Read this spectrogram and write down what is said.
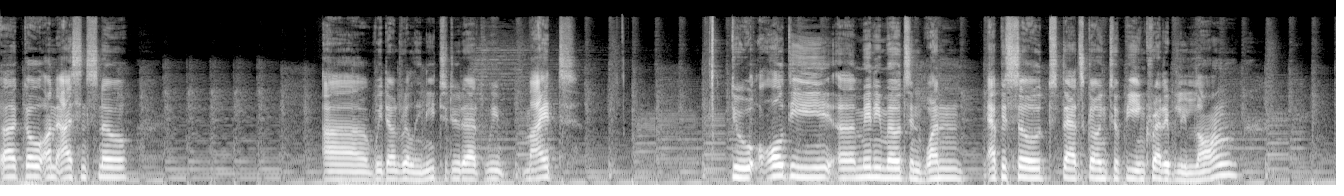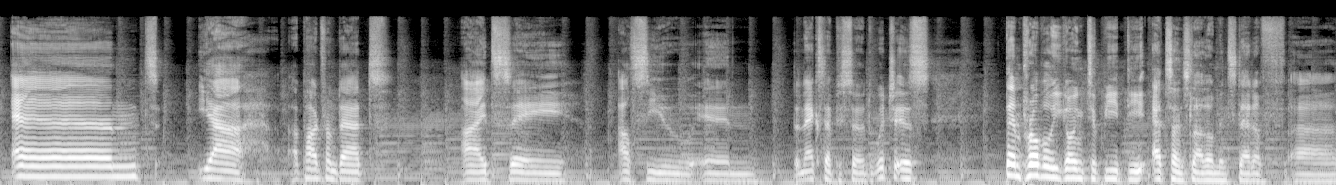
uh, go on ice and snow. Uh, we don't really need to do that. We might do all the uh, mini modes in one episode that's going to be incredibly long. And yeah, apart from that, I'd say I'll see you in the next episode, which is then probably going to be the Edsine Slalom instead of uh,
